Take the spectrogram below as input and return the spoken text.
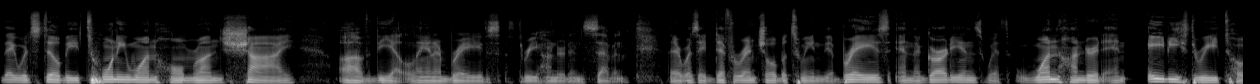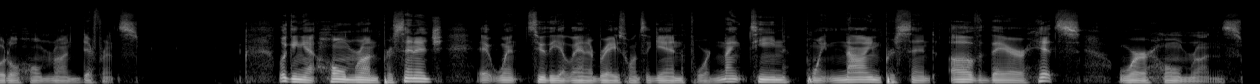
they would still be 21 home runs shy of the Atlanta Braves 307. There was a differential between the Braves and the Guardians with 183 total home run difference. Looking at home run percentage, it went to the Atlanta Braves once again for 19.9% of their hits were home runs.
